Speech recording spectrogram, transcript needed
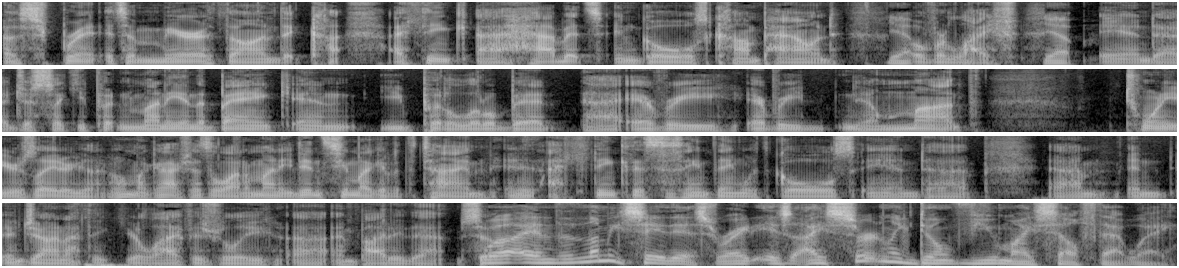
a sprint. It's a marathon that co- I think uh, habits and goals compound Yep. over life. Yep. And uh, just like you put money in the bank and you put a little bit uh, every every you know month. 20 years later, you're like, oh my gosh, that's a lot of money. It didn't seem like it at the time. And I think that's the same thing with goals. And uh, um, and, and John, I think your life has really uh, embodied that. So Well, and let me say this, right? Is I certainly don't view myself that way.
